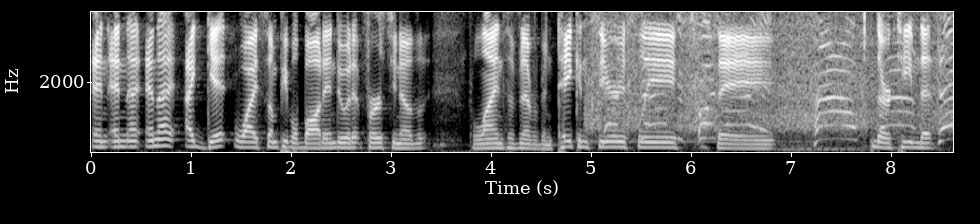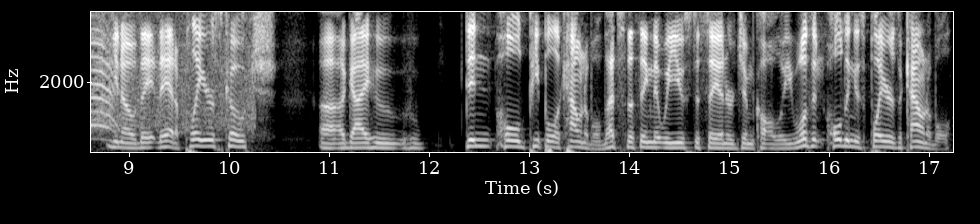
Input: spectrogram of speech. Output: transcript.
and and and I, I get why some people bought into it at first. You know, the, the Lions have never been taken seriously. They they're a team that you know they, they had a players coach, uh, a guy who who didn't hold people accountable. That's the thing that we used to say under Jim Caldwell. He wasn't holding his players accountable,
